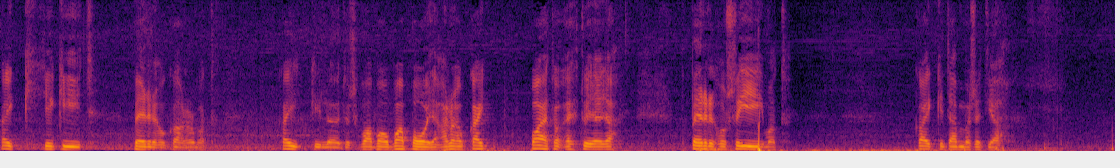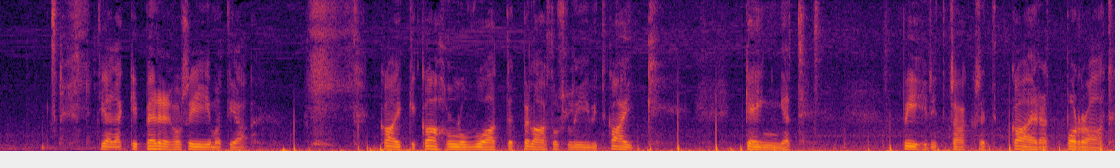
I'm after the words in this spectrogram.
kaikki jekit, perhokarvat. Kaikki löytyisi vapo, vapoja, aina kaikki vaihtoehtoja ja perhosiimat. Kaikki tämmöiset ja tietenkin perhosiimat ja kaikki kahluvuotteet, pelastusliivit, kaikki. Kengät, pihdit, sakset, kairat, poraat,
